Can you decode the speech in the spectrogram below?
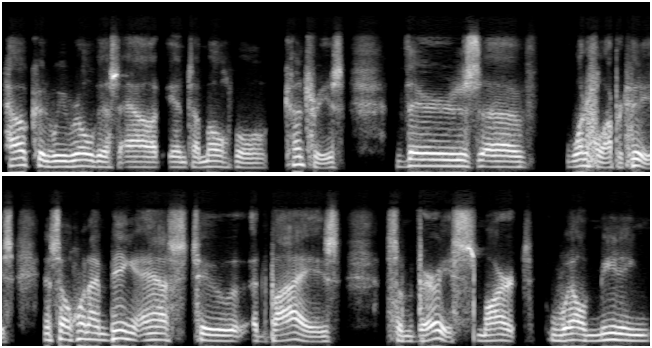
how could we roll this out into multiple countries, there's uh, wonderful opportunities. And so when I'm being asked to advise some very smart, well meaning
